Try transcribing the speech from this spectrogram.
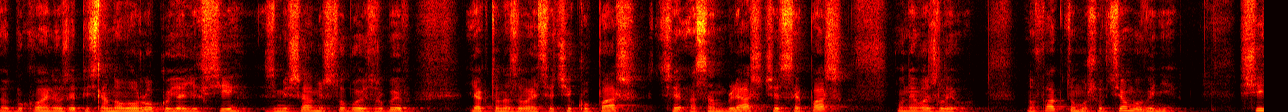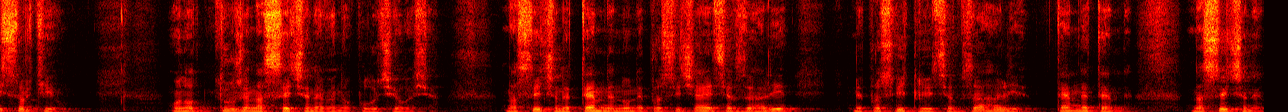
і от буквально вже після Нового року я їх всі змішав між собою, зробив, як то називається, чи купаж, чи асамбляж, чи сепаж, ну неважливо. Ну факт тому, що в цьому вині 6 сортів. Воно дуже насичене вино вийшло. Насичене, темне, ну не просвічається взагалі, не просвітлюється взагалі. Темне, темне. насичене.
